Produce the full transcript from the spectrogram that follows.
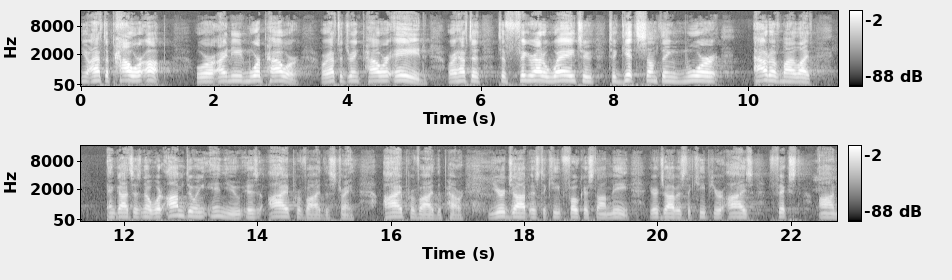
you know, I have to power up, or I need more power, or I have to drink Powerade, or I have to, to figure out a way to, to get something more out of my life. And God says, No, what I'm doing in you is I provide the strength, I provide the power. Your job is to keep focused on me. Your job is to keep your eyes fixed on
